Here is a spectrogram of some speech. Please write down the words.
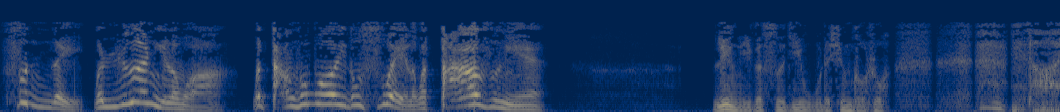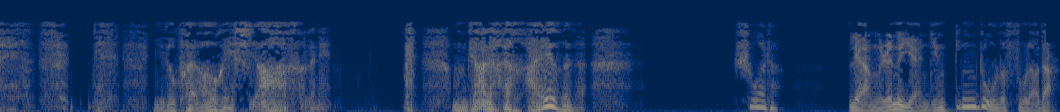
孙子，我惹你了我，我挡风玻璃都碎了，我打死你！”另一个司机捂着胸口说：“你大爷，你你都快把我给吓死了！你，我们家里还孩子呢。”说着。两个人的眼睛盯住了塑料袋，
